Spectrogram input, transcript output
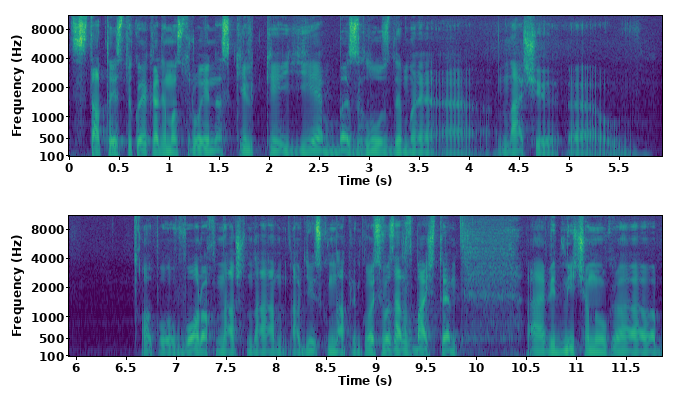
статистику, яка демонструє, наскільки є безглуздими е, наші. ворог наш на Авдіївському напрямку. Ось ви зараз бачите відмічену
